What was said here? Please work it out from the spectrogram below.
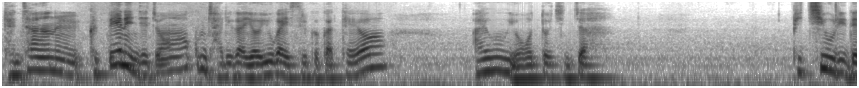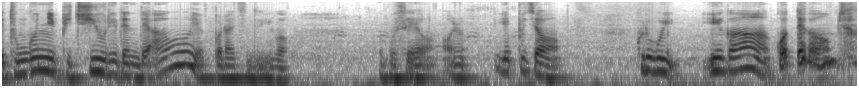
괜찮을 그때는 이제 조금 자리가 여유가 있을 것 같아요. 아유 요것도 진짜 비치우리대 둥근잎 비치우리대인데 아우 예뻐라 진짜 이거 이거 보세요 얼- 예쁘죠? 그리고 이- 얘가 꽃대가 엄청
